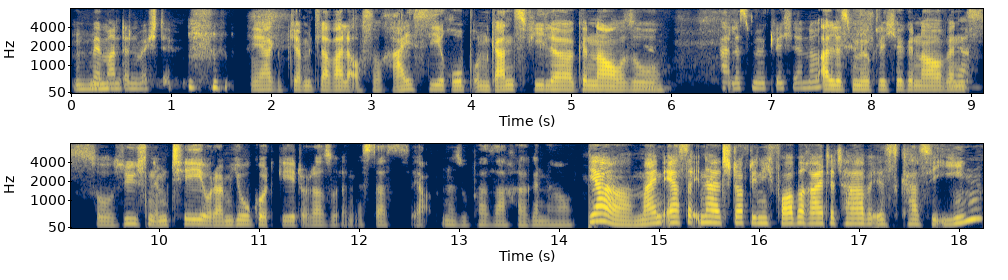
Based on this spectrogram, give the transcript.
mhm. wenn man denn möchte. Ja, gibt ja mittlerweile auch so Reissirup und ganz viele, genau so. Ja, alles Mögliche, ne? Alles Mögliche, genau. Wenn es so Süßen im Tee oder im Joghurt geht oder so, dann ist das ja eine super Sache, genau. Ja, mein erster Inhaltsstoff, den ich vorbereitet habe, ist Casein.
